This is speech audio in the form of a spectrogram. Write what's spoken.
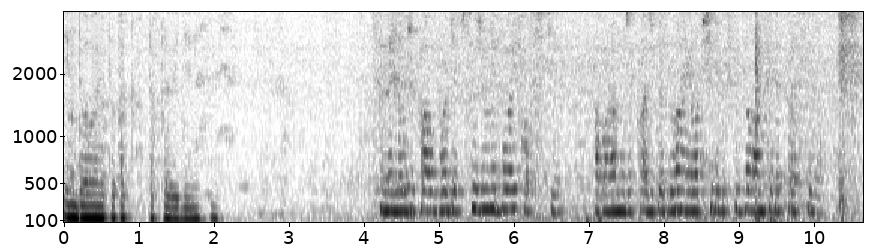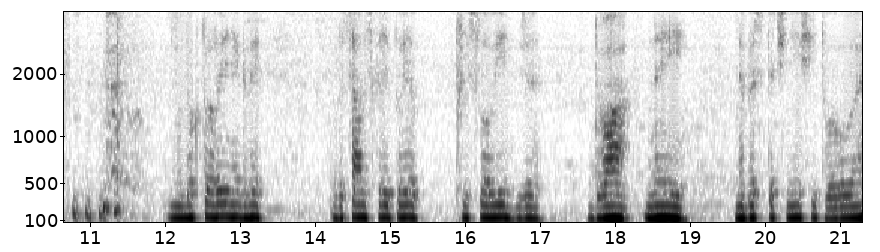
Indové to tak, takhle viděli. Jsem jednou řekla u voděčce, že mě bolí kosti. A ona mi řekla, že by bylo nejlepší, kdybych si vzala antidepresiva. No, doktory někdy v sanskritu je přísloví, že dva nejnebezpečnější tvorové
